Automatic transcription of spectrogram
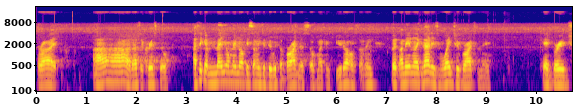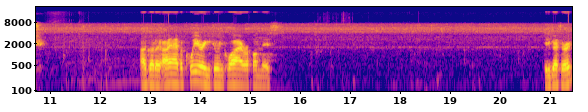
Right. Ah, that's a crystal. I think it may or may not be something to do with the brightness of my computer or something. But, I mean, like, that is way too bright for me. Okay, bridge. I got a, I have a query to inquire upon this. Did he go through?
